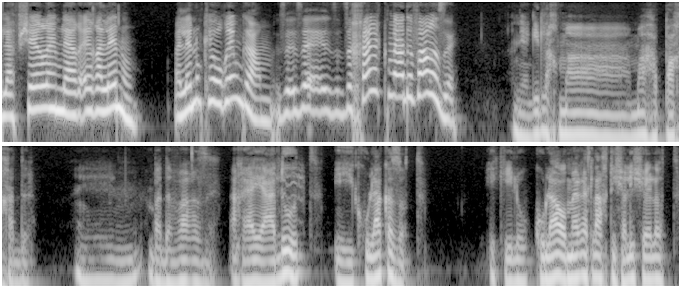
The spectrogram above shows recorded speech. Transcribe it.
לאפשר להם לערער עלינו, עלינו כהורים גם, זה, זה, זה, זה חלק מהדבר הזה. אני אגיד לך מה, מה הפחד בדבר הזה. הרי היהדות היא כולה כזאת. היא כאילו, כולה אומרת לך, תשאלי שאלות.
